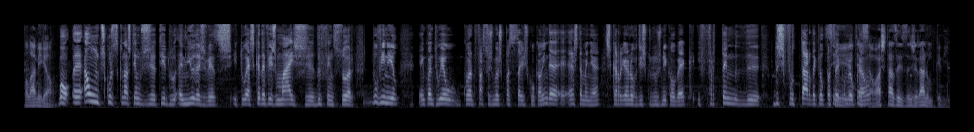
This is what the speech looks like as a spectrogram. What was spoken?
Olá, Miguel. Bom, eh, há um discurso que nós temos eh, tido a miúdas vezes e tu és cada vez mais eh, defensor do vinil. Enquanto eu, quando faço os meus passeios com o cão, ainda esta manhã, descarreguei um novo disco nos Nickelback e fartei-me de desfrutar daquele passeio Sim, com o meu atenção, cão. acho que estás a exagerar um bocadinho.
